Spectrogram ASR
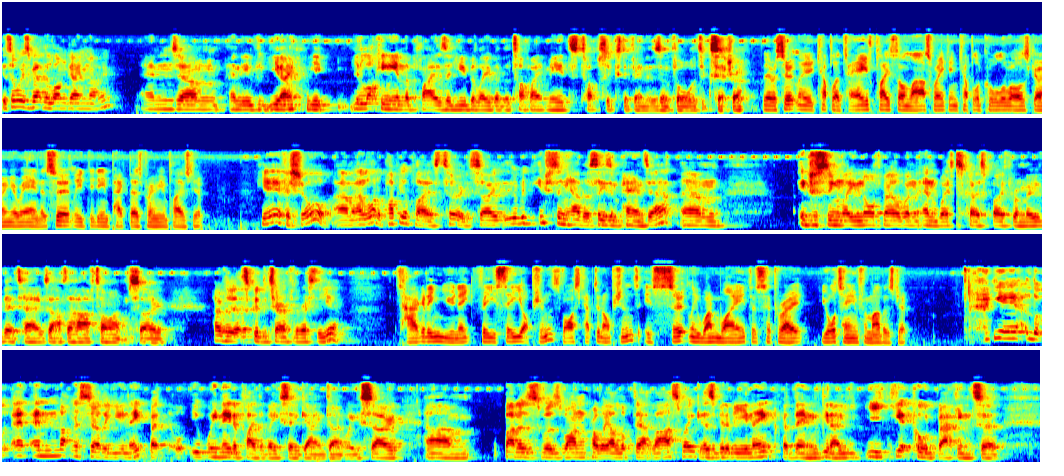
it's always about the long game though, and um, and you you know you, you're locking in the players that you believe are the top eight mids, top six defenders and forwards, etc. There were certainly a couple of tags placed on last week and a couple of cooler rolls going around. It certainly did impact those premium players, yep. Yeah, for sure. Um, and a lot of popular players too. So it'll be interesting how the season pans out. Um, interestingly, North Melbourne and West Coast both removed their tags after half time. So hopefully that's a good deterrent for the rest of the year. Targeting unique VC options, vice captain options, is certainly one way to separate your team from others, Jep. Yeah, look, and, and, not necessarily unique, but we need to play the VC game, don't we? So um, Butters was one probably I looked at last week as a bit of a unique, but then you know you, you get pulled back into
